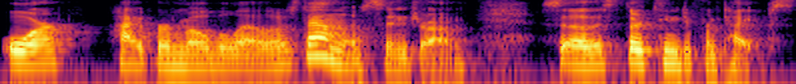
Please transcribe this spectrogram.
or hypermobile Ehlers-Danlos syndrome. So there's 13 different types.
